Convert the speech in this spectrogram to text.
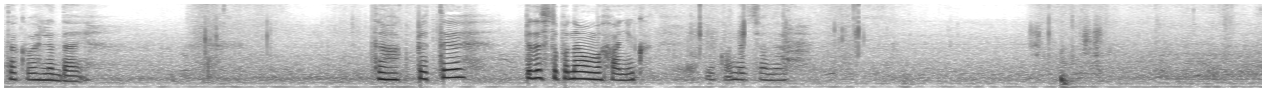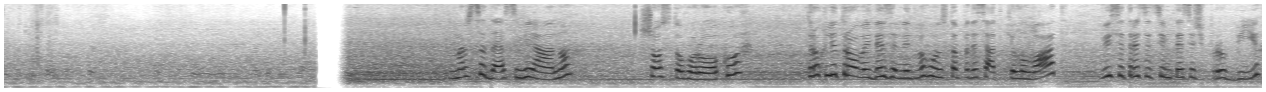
Так виглядає. Так, п'яти, п'ятиступенева механіка. І кондиціонер. Мерседес Віано 6-го року. Трьохлітровий дизельний двигун 150 кВт, 237 тисяч пробіг.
